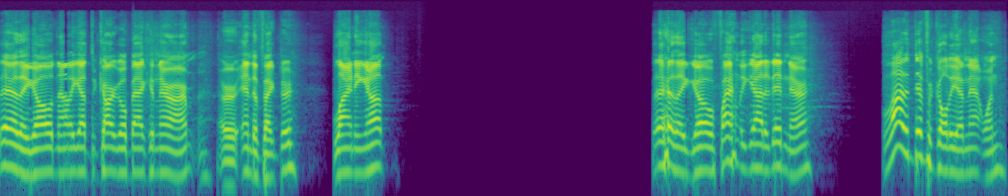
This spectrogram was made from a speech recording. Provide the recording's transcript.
There they go. Now they got the cargo back in their arm, or end effector, lining up. There they go. Finally got it in there. A lot of difficulty on that one.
